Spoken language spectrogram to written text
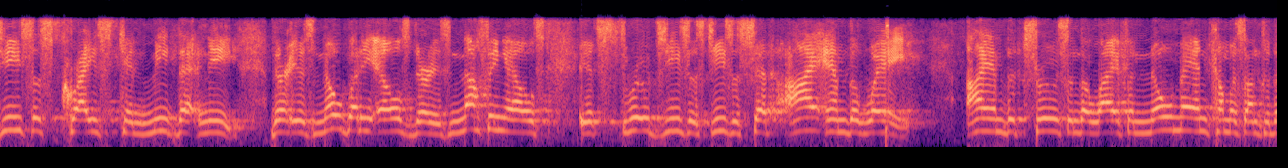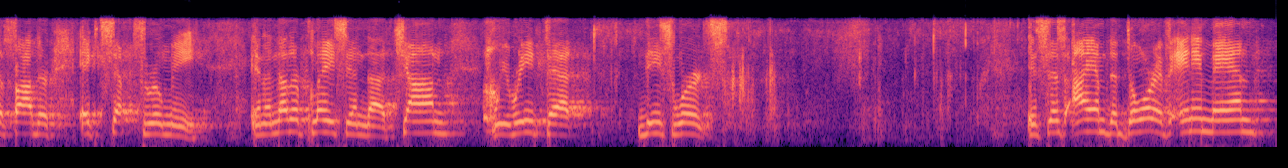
Jesus Christ can meet that need. There is nobody else. There is nothing else. It's through Jesus. Jesus said, I am the way. I am the truth and the life, and no man cometh unto the Father except through me. In another place in uh, John, we read that these words. It says, I am the door. If any man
